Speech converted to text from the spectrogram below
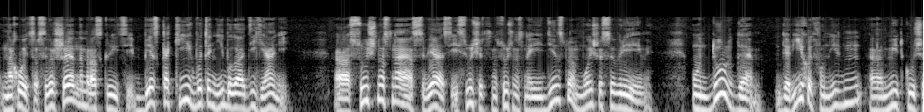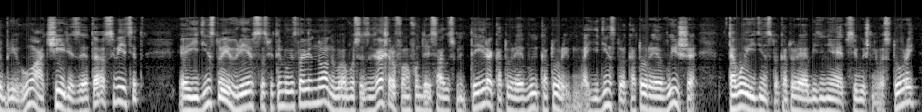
находится в совершенном раскрытии, без каких бы то ни было одеяний, а, сущностная связь и сущностное, сущностное единство Мойши с евреями. Он дурдем дер ихот фун иден а, мит куша бригу, а через это светит э, единство евреев со святым благословенным вос из гахеров фундерисагдус ментейра, которое вы, который, единство, которое выше того единства, которое объединяет Всевышнего с Торой –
